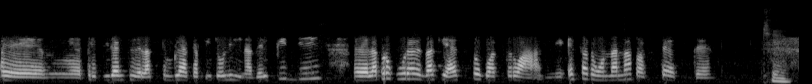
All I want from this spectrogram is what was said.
ehm, presidente dell'Assemblea Capitolina del PD, eh, la Procura aveva chiesto quattro anni, è stato condannato a sette. Sì.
